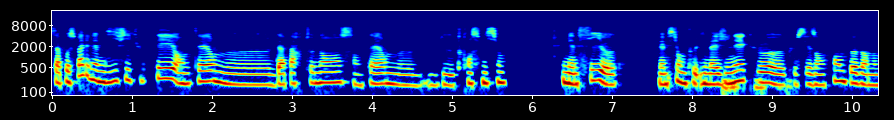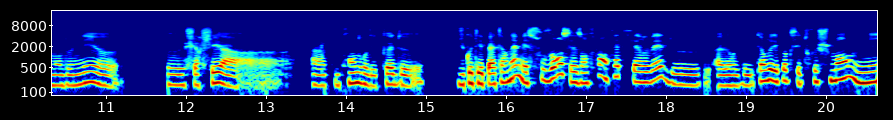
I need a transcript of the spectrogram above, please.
ça pose pas les mêmes difficultés en termes euh, d'appartenance, en termes euh, de transmission, même si, euh, même si on peut imaginer que, que, ces enfants peuvent à un moment donné chercher à, à, comprendre les codes du côté paternel, mais souvent ces enfants en fait servaient de, alors le terme de l'époque c'est truchement, mais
